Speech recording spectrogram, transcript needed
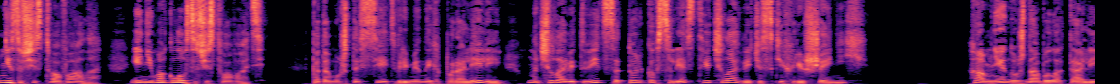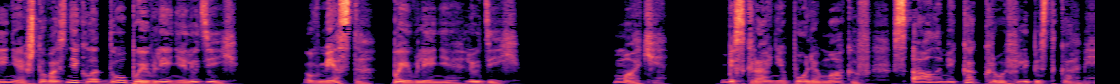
не существовало и не могло существовать, потому что сеть временных параллелей начала ветвиться только вследствие человеческих решений а мне нужна была та линия, что возникла до появления людей. Вместо появления людей. Маки. Бескрайнее поле маков с алыми, как кровь, лепестками.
